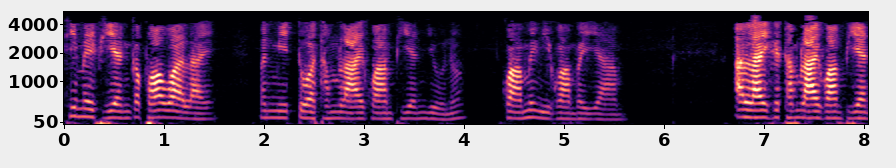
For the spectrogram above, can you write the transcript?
ที่ไม่เพียรก็เพราะว่าอะไร มันมีตัวทำลายความเพียรอยู่เนาะความไม่มีความพยายาม อะไรคือทำลายความเพียร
